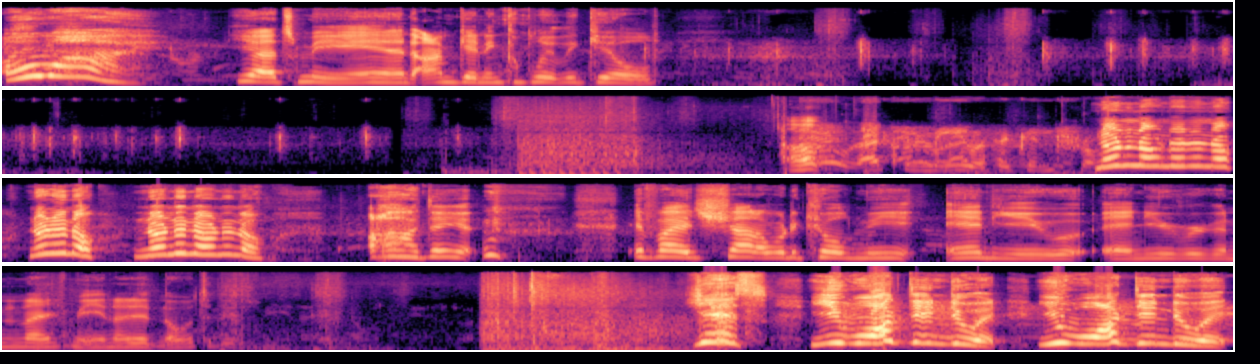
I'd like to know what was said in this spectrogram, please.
Oh my! Yeah, it's me, and I'm getting completely killed. Up. Oh, that's me with a control. No, no, no, no, no, no, no, no, no, no, no, no, no. Ah, dang it. If I had shot, it would have killed me and you, and you were gonna knife me, and I didn't know what to do. Yes! You walked into it! You walked into it!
